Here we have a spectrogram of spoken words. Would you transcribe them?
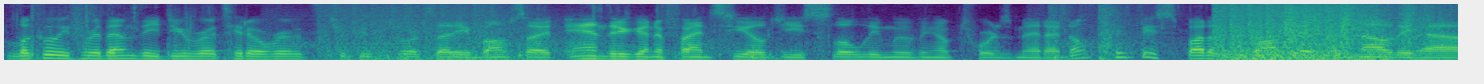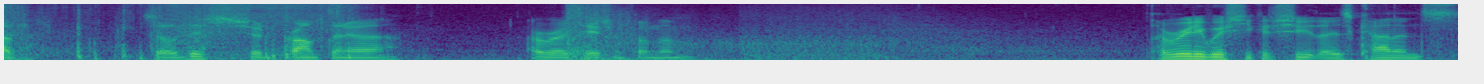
luckily for them, they do rotate over with two people towards that A bomb site, and they're going to find CLG slowly moving up towards mid. I don't think they spotted the bomb yet, but now they have. So this should prompt in a, uh, a rotation from them. I really wish you could shoot those cannons.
